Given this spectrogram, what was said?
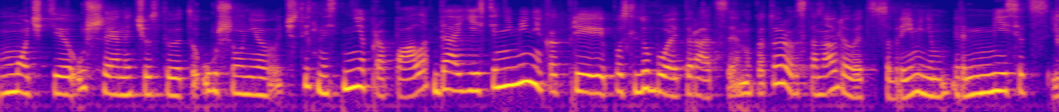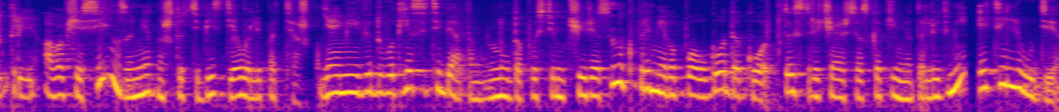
мочки ушей она чувствует, уши у нее чувствительность не пропала. Да, есть онемение, изменение, как при после любой операции, но которая восстанавливается со временем. Это месяц или три. А вообще сильно заметно, что тебе сделали подтяжку? Я имею в виду, вот если тебя там, ну, допустим, через, ну, к примеру, полгода, год, ты встречаешься с какими-то людьми, эти люди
